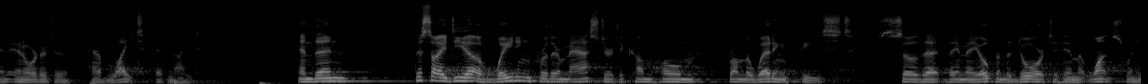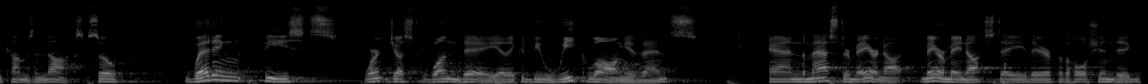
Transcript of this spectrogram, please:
in, in order to have light at night. And then this idea of waiting for their master to come home from the wedding feast so that they may open the door to him at once when he comes and knocks. So, wedding feasts weren't just one day, they could be week long events, and the master may or, not, may or may not stay there for the whole shindig.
